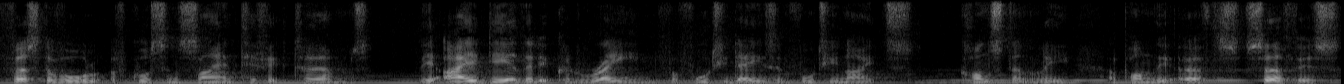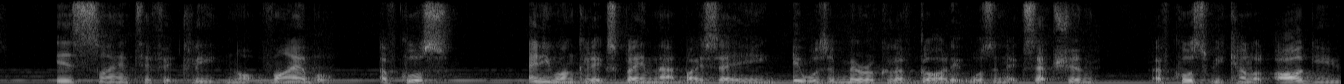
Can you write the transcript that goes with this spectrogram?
First of all, of course, in scientific terms, the idea that it could rain for 40 days and 40 nights constantly upon the Earth's surface is scientifically not viable. Of course, Anyone could explain that by saying it was a miracle of God, it was an exception. Of course, we cannot argue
